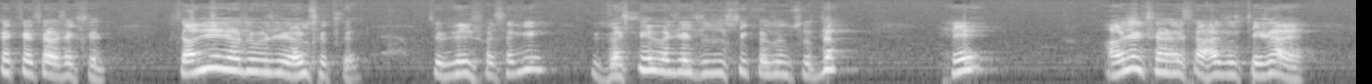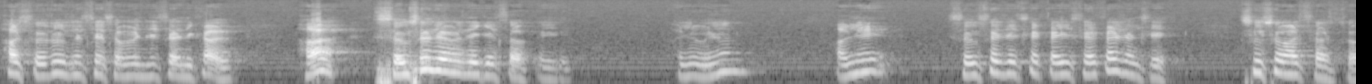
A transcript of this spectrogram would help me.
टक्क्याचं आरक्षण तामिळनाडूमध्ये राहू शकतं तर वेळप्रसंगी घटनेमध्ये दुरुस्ती करून सुद्धा हे अनेक क्षणाचा हा जो तेढा आहे. हा सोडवण्याच्या संबंधीचा निकाल हा संसदेमध्ये घेतला पाहिजे. आणि म्हणून आम्ही संसदेच्या काही सहकार्यांचे सुसंवाद साधतो.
